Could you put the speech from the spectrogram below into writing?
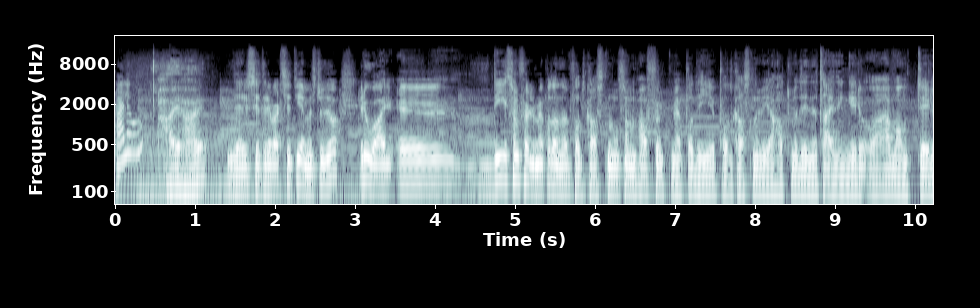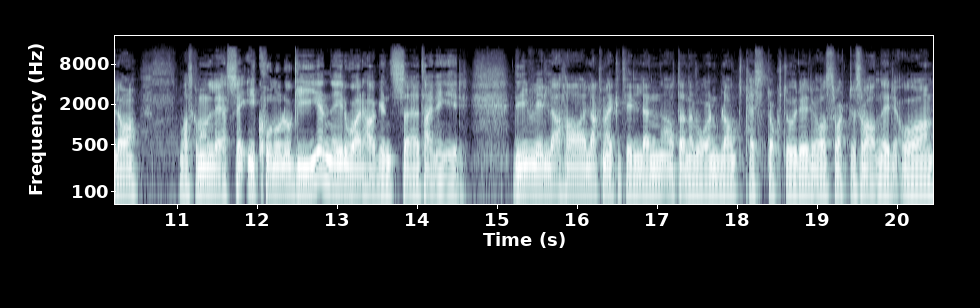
Hallo. Hei, hei. Dere sitter i hvert sitt hjemmestudio. Roar, eh, de som følger med på denne podkasten, og som har fulgt med på de podkastene vi har hatt med dine tegninger, og er vant til å hva skal man lese ikonologien i Roar Hagens eh, tegninger? De vil ha lagt merke til at denne våren blant pestdoktorer og svarte svaner og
